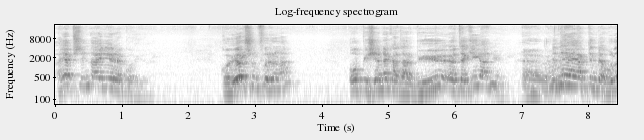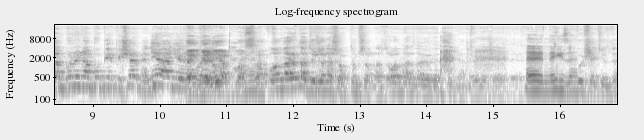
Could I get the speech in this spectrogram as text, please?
Hepsini de aynı yere koyuyor. Koyuyorsun fırına. O pişene kadar büyüyor, öteki yanıyor. Evet. E niye yaktın be? Ulan bununla bu bir pişer mi? Niye aynı yere Dengeli koyuyorsun? yapmazsa. Onları da düzene soktum sonra. Onları da öğrettim yani öyle şey değil. evet, ne güzel. Bu şekilde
